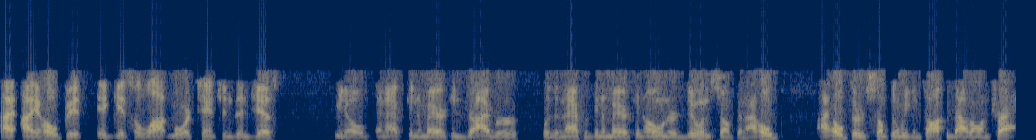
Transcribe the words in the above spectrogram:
I, I hope it it gets a lot more attention than just you know an African American driver with an African American owner doing something. I hope I hope there's something we can talk about on track,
